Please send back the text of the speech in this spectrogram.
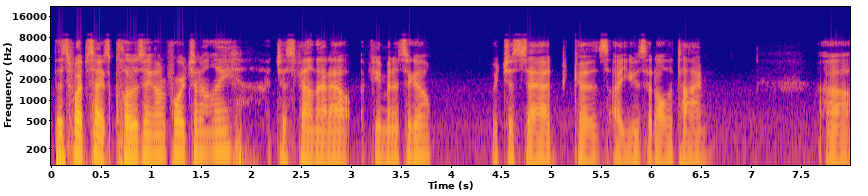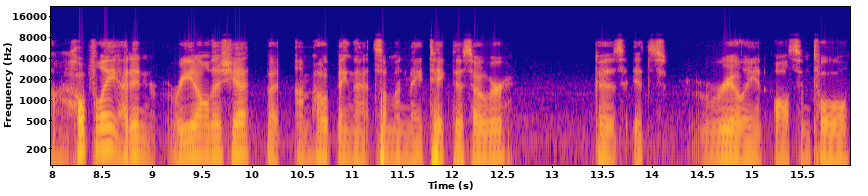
This website is closing, unfortunately. I just found that out a few minutes ago, which is sad because I use it all the time. Uh, hopefully, I didn't read all this yet, but I'm hoping that someone may take this over because it's really an awesome tool.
